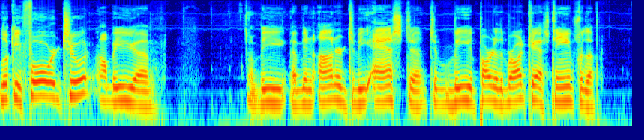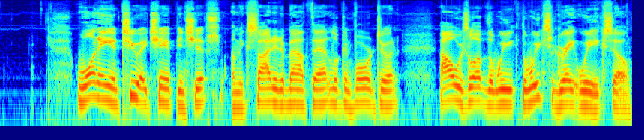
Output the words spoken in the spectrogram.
Looking forward to it. I'll be uh, I'll be I've been honored to be asked to, to be a part of the broadcast team for the 1A and 2A championships. I'm excited about that. Looking forward to it. I always love the week. The week's a great week, so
